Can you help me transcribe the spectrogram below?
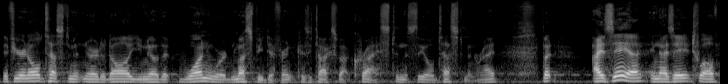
If you're an Old Testament nerd at all, you know that one word must be different because he talks about Christ, and it's the Old Testament, right? But Isaiah, in Isaiah 12,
